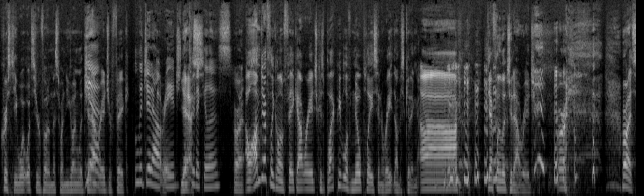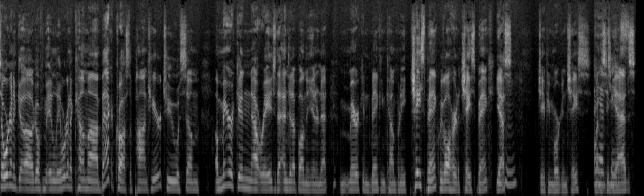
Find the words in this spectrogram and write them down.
Christy, what, what's your vote on this one? You going legit Yeah. outrage or fake? Legit outrage. Yes. That's ridiculous. All right, oh, I'm definitely going fake outrage because black people have no place in race. No, I'm just kidding. Uh, definitely legit outrage. All right. All right, so we're gonna go, uh, go from Italy. We're gonna come uh, back across the pond here to some American outrage that ended up on the internet. American banking company Chase Bank. We've all heard of Chase Bank, yes. J.P. Morgan Chase. I Might have seen the ads.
